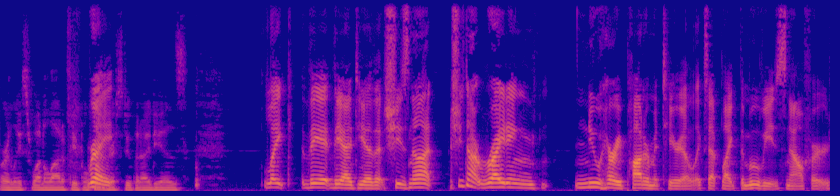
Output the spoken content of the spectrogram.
or at least what a lot of people Right. think are stupid ideas. like the the idea that she's not she's not writing new Harry Potter material except like the movies now for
